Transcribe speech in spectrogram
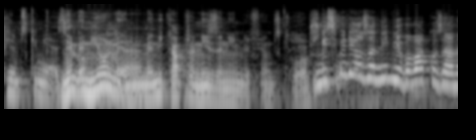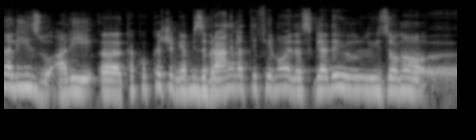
filmskim jezikom. Ne, meni on, dakle, meni, Kapra nije zanimljiv filmski uopšte. Mislim, meni je on zanimljiv ovako za analizu, ali, uh, kako kažem, ja bih zabranila te filmove da se gledaju iz ono uh,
